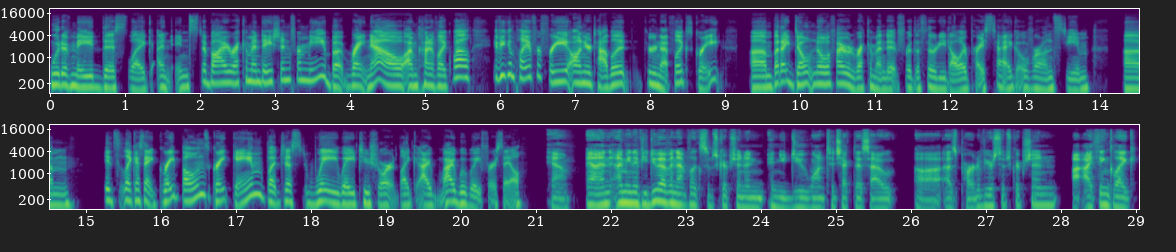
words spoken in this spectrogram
would have made this like an insta buy recommendation from me. But right now, I'm kind of like, well, if you can play it for free on your tablet through Netflix, great. Um, but I don't know if I would recommend it for the $30 price tag over on Steam. Um, it's like I say, great bones, great game, but just way, way too short. Like I, I would wait for a sale. Yeah. And I mean, if you do have a Netflix subscription and, and you do want to check this out uh, as part of your subscription, I, I think like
